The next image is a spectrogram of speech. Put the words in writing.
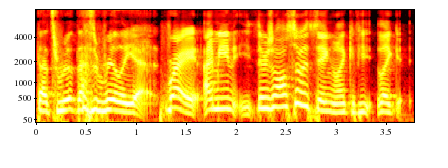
That's re- that's really it. Right. I mean, there's also a thing like if you like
